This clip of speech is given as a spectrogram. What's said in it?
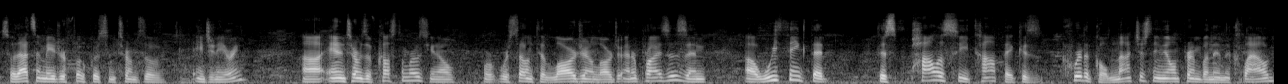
So that's a major focus in terms of engineering. Uh, and in terms of customers, you know, we're, we're selling to larger and larger enterprises, and uh, we think that this policy topic is critical, not just in the on-prem, but in the cloud.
